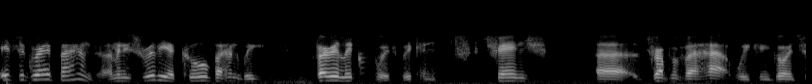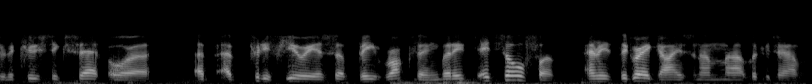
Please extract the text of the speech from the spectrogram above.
it's a great band. I mean, it's really a cool band. We very liquid. We can change uh, drop of a hat. We can go into an acoustic set or a, a, a pretty furious upbeat rock thing. But it, it's all fun. I mean, they're great guys, and I'm uh, lucky to have them.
